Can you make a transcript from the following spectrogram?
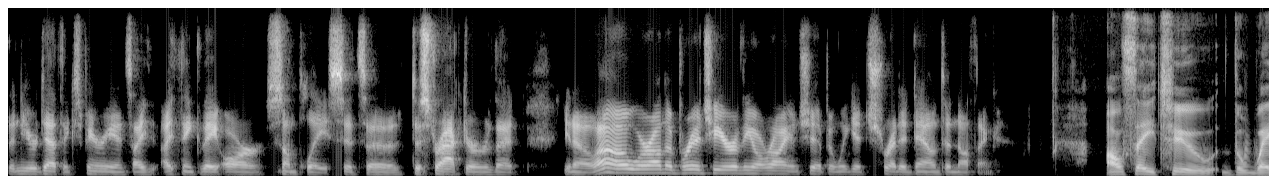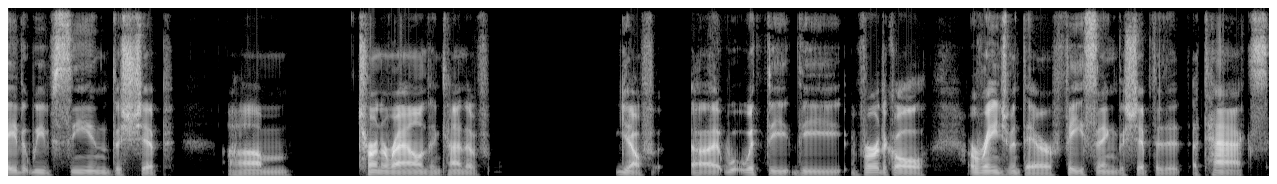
the near death experience i i think they are someplace it's a distractor that you know oh we're on the bridge here of the orion ship and we get shredded down to nothing I'll say too the way that we've seen the ship um, turn around and kind of, you know, uh, with the the vertical arrangement there facing the ship that it attacks.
